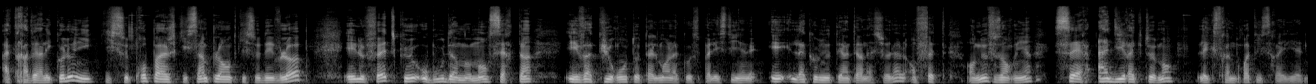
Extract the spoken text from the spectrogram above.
à travers les colonies qui se propagent, qui s'implantent, qui se développent, et le fait qu'au bout d'un moment, certains évacueront totalement la cause palestinienne. Et la communauté internationale, en fait, en ne faisant rien, sert indirectement l'extrême droite israélienne.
